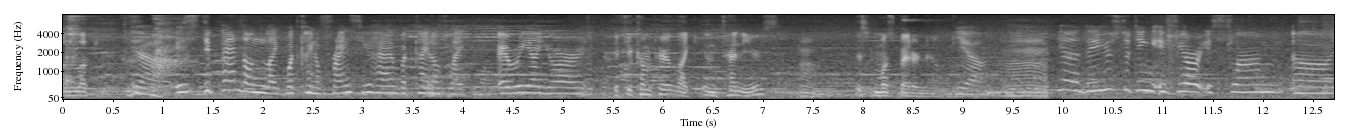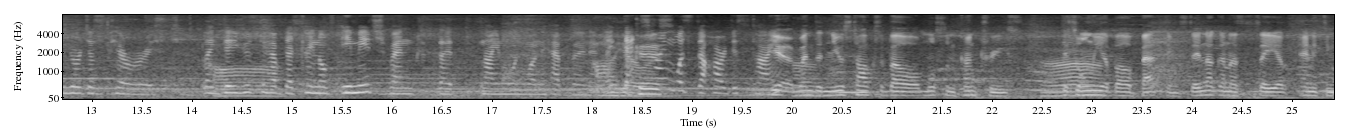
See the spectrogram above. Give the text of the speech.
unlucky yeah, it depends on like what kind of friends you have, what kind of like area you are. if you compare like in 10 years mm. It's much better now Yeah, yeah. They used to think if you're Islam, uh, you're just terrorist. Like they used to have that kind of image when that 911 happened, and Ah, like yeah. that time was the hardest time. yeah when the news talks about Muslim countries it's Ah. only about bad things they're not gonna say anything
